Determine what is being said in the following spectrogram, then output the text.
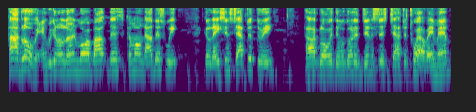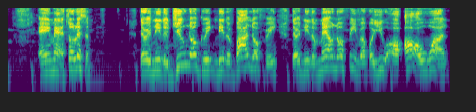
High glory. And we're going to learn more about this. Come on now this week. Galatians chapter 3 High glory. Then we're going to Genesis chapter 12. Amen. Amen. So listen. There is neither Jew nor Greek, neither bond nor free. There is neither male nor female, for you are all one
